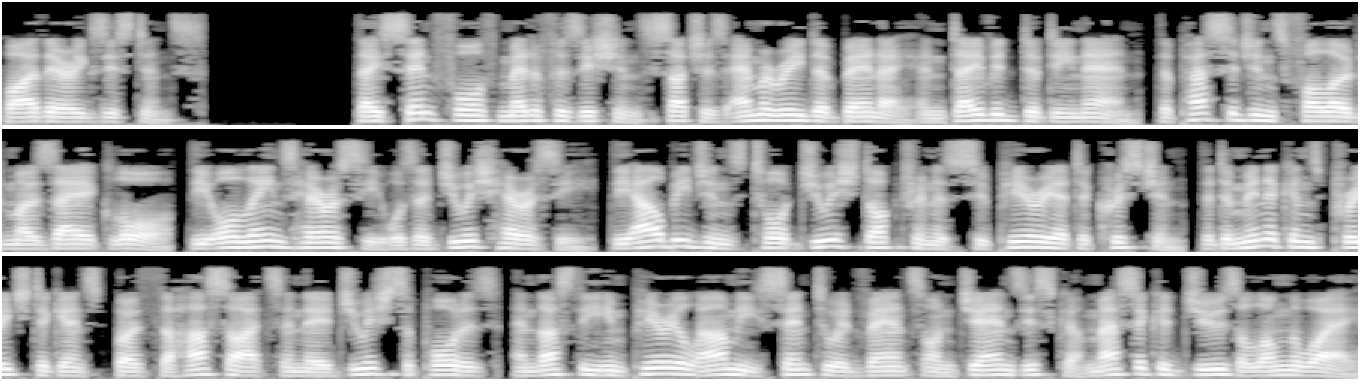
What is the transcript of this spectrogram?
by their existence. They sent forth metaphysicians such as Amaury de Bene and David de Dinant. The Passagians followed Mosaic law. The Orleans heresy was a Jewish heresy. The Albigens taught Jewish doctrine as superior to Christian. The Dominicans preached against both the Hussites and their Jewish supporters, and thus the imperial army sent to advance on Jan Žižka massacred Jews along the way.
